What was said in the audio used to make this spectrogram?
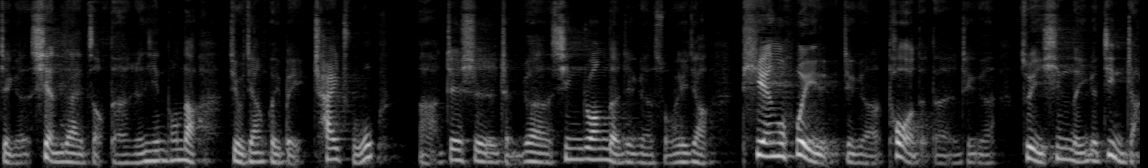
这个现在走的人行通道就将会被拆除。啊，这是整个新庄的这个所谓叫天汇这个 TOD 的这个最新的一个进展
